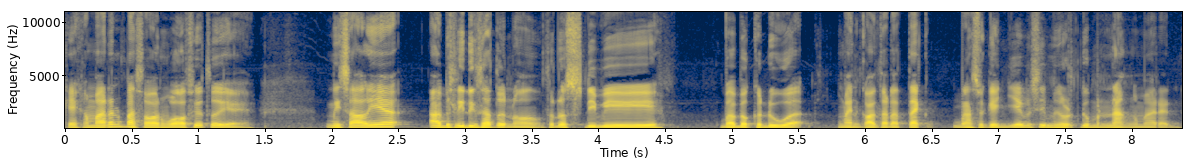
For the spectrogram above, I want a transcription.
Kayak kemarin pas lawan Wolves itu ya. Misalnya abis leading 1-0 terus di babak kedua main counter attack masukin James sih menurut gue menang kemarin.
